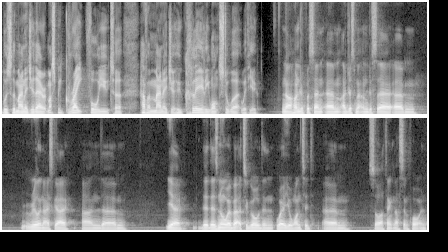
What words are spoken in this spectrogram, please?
was the manager there. It must be great for you to have a manager who clearly wants to work with you. No, hundred um, percent. I just met him just there. Um, really nice guy, and um, yeah, th- there's nowhere better to go than where you're wanted. Um, so I think that's important.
